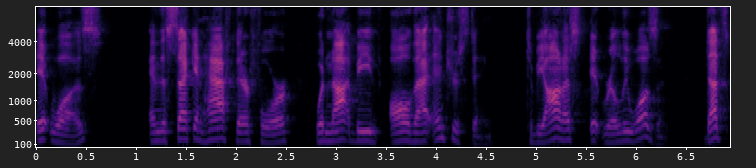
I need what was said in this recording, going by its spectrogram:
It was. And the second half, therefore, would not be all that interesting. To be honest, it really wasn't. That's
